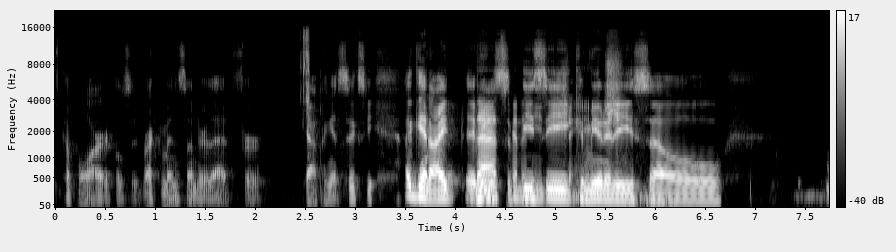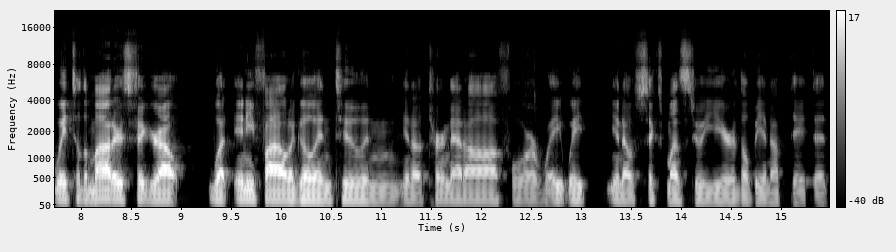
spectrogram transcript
a couple articles it recommends under that for capping at 60. Again, I, I mean, it's a gonna need to PC community, so wait till the modders figure out what any file to go into and you know turn that off or wait wait you know six months to a year there'll be an update that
